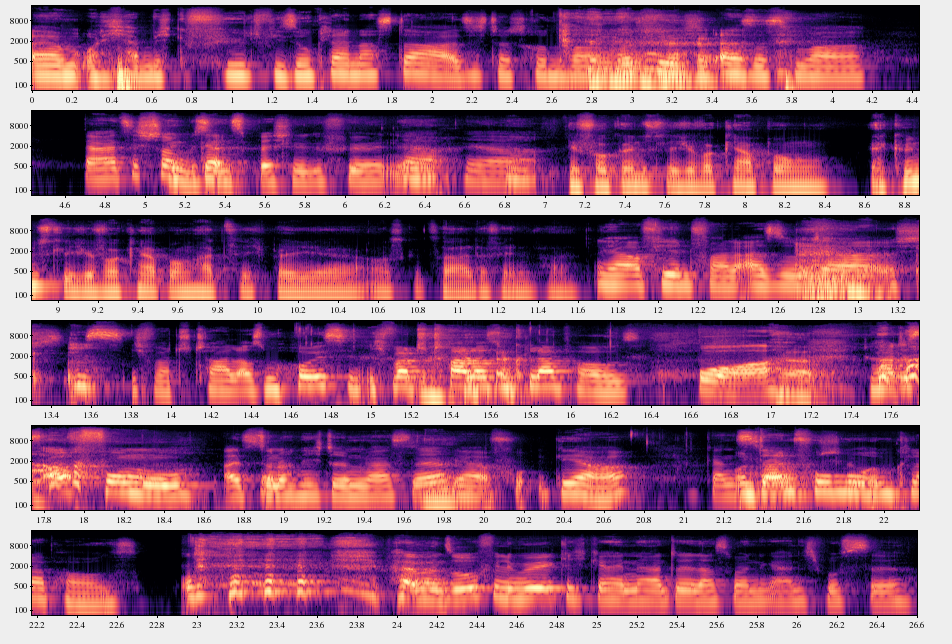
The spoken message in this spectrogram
Ähm, und ich habe mich gefühlt wie so ein kleiner Star, als ich da drin war. Wirklich. Also es war. Ja, hat sich schon ein bisschen special gefühlt. Ne? Ja, ja. Die vor künstliche Verknappung, äh, künstliche Verknappung hat sich bei dir ausgezahlt auf jeden Fall. Ja, auf jeden Fall. Also da, ich, ich war total aus dem Häuschen. Ich war total aus dem Clubhouse. Boah, du hattest auch FOMO, als du noch nicht drin warst, ne? Ja, ja. Ganz Und dann FOMO schlimm. im Clubhouse. Weil man so viele Möglichkeiten hatte, dass man gar nicht wusste,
